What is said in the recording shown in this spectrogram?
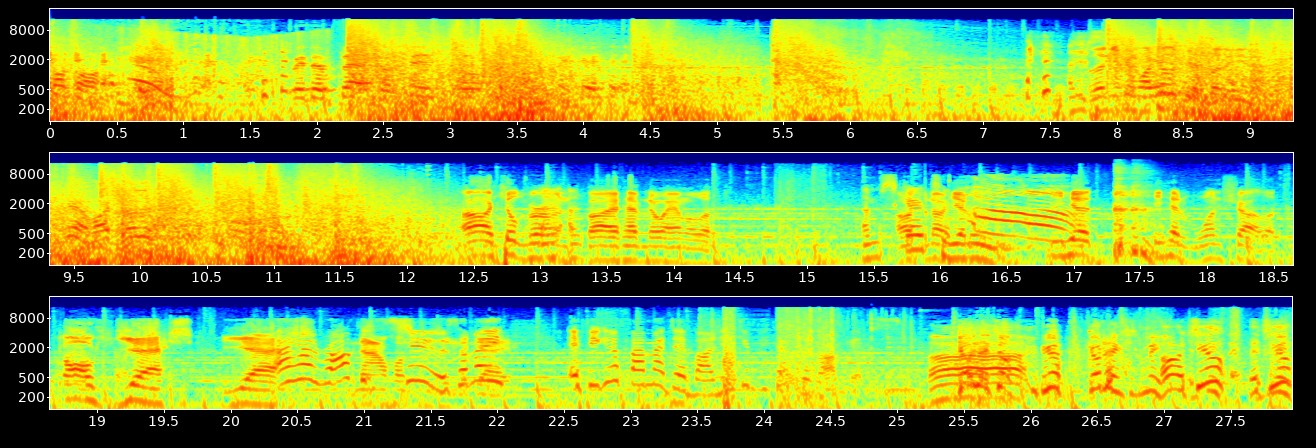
Fuck off. with a plasma pistol. So then you can watch other people play these. Yeah, watch other. Oh, I killed Vermin, uh, but I have no ammo left. I'm Oh, scared no, to he had, lose. Oh. he had he had one shot left. Oh yes, yes. I had rockets now too. Somebody, if you can find my dead body, you can pick up the rockets. Go Uh, Tanks! Go, go Tanks! It's me! oh, it's you! It's you!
